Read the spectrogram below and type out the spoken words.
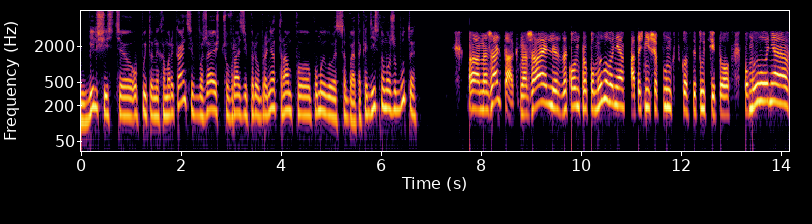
більшість опитаних американців вважає, що в разі переобрання Трамп е, помилує себе. Таке дійсно може бути. На жаль, так на жаль, закон про помилування, а точніше, пункт конституції про помилування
